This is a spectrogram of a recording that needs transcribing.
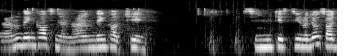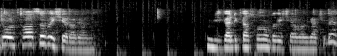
Ayağını denk alsın yani. Ayağını denk al Çin. Senin kestiğin racon sadece Orta Asya'da işe yarar yani. Biz geldikten sonra orada da işe yaramaz gerçi de.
